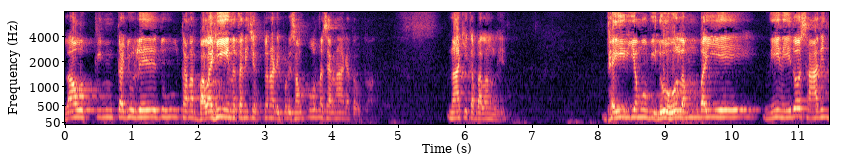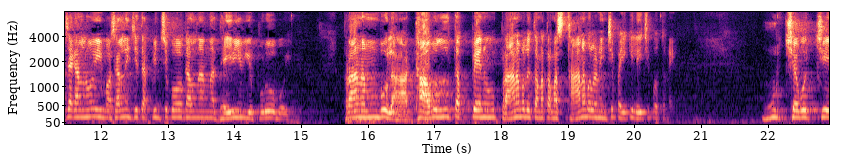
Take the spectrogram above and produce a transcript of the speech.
లావుక్కింతయు లేదు తన బలహీనతని చెప్తున్నాడు. ఇప్పుడు సంపూర్ణ శరణాగతి అవుతాను నాకిక బలం లేదు. ధైర్యము విలోలంబయ్యే నేనేదో సాధించగలను ఈ మొసల నుంచి తప్పించుకోగలనన్న ధైర్యం ఎప్పుడూ పోయింది. ప్రాణంబుల ఠావులు తప్పెను ప్రాణములు తమ తమ స్థానముల నుంచి పైకి లేచిపోతున్నాయి. మూర్ఛ వచ్చే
